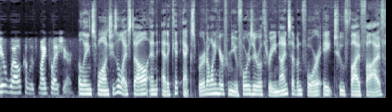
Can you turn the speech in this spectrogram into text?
You're welcome. It's my pleasure. Elaine Swann, she's a lifestyle and etiquette expert. I want to hear from you, 403 974 8255,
